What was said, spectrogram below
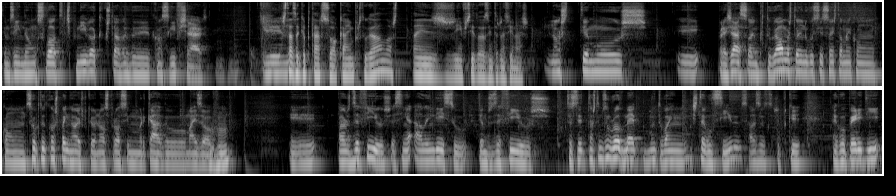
Temos ainda um slot disponível que gostava de conseguir fechar. Uhum. Estás a captar só cá em Portugal ou tens investidores internacionais? Nós temos, eh, para já só em Portugal, mas estou em negociações também com, com sobretudo com espanhóis, porque é o nosso próximo mercado mais óbvio. Uhum. E, para os desafios, assim, além disso, temos desafios nós temos um roadmap muito bem estabelecido, sabes? Porque a GoParity,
